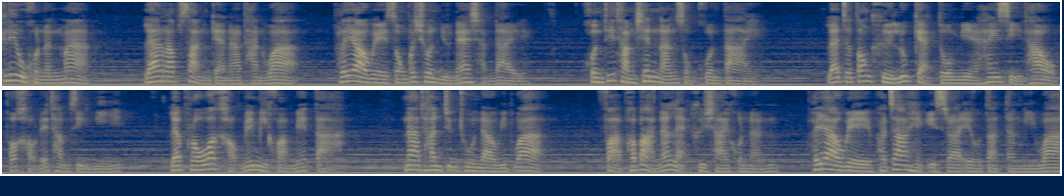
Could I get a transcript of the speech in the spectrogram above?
กลิ้วคนนั้นมาก และรับสั่งแก่นาธานว่า พระยาเวทรงพระชนอยู่แน่ฉันใด คนที่ทำเช่นนั้นสมควรตาย และจะต้องคืนลูกแกะตัวเมียให้สี่เท่า เพราะเขาได้ทำสิ่งนี้ และเพราะว่าเขาไม่มีความเมตตา นาธานจึงทูลดาวิดว่า ฝ่าพระบาทนั่นแหละคือชายคนนั้น พระยาเวพระเจ้าแห่งอิสราเอลตรัสดังนี้ว่า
